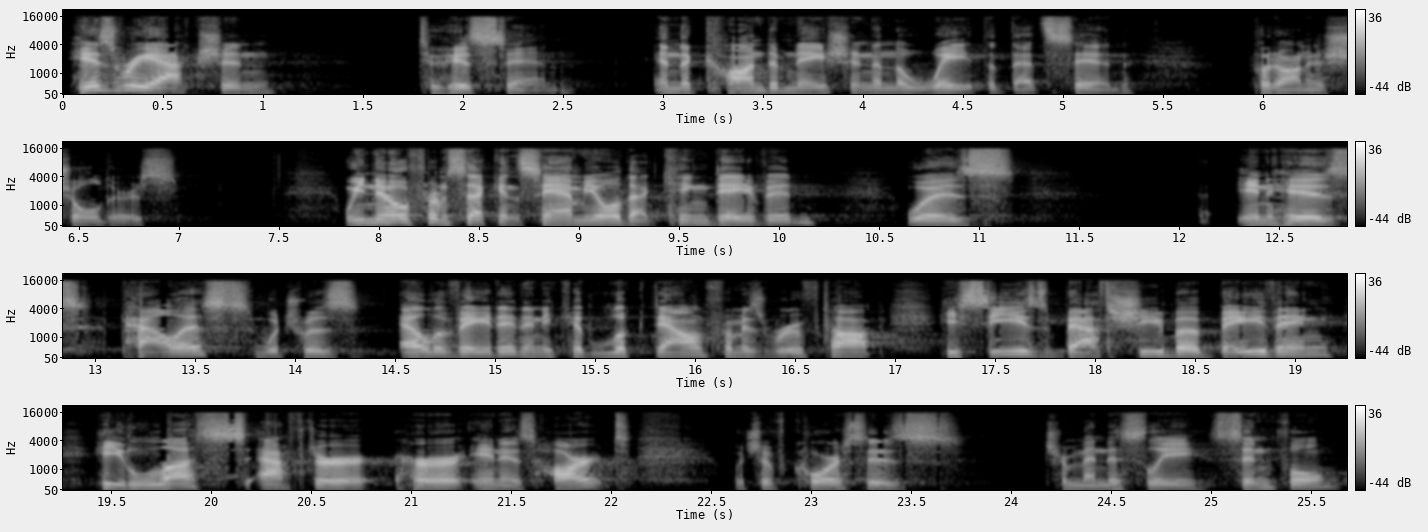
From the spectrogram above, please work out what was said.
his reaction to his sin and the condemnation and the weight that that sin put on his shoulders. We know from 2 Samuel that King David was in his palace, which was elevated, and he could look down from his rooftop. He sees Bathsheba bathing. He lusts after her in his heart, which of course is tremendously sinful.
